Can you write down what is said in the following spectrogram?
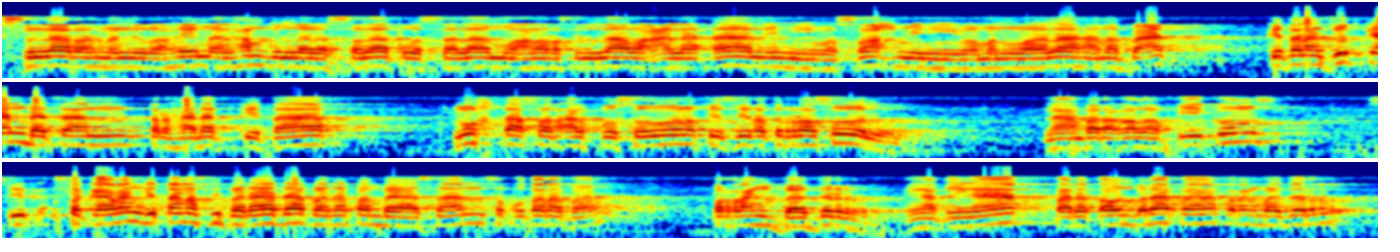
Bismillahirrahmanirrahim. Alhamdulillah wassalatu wassalamu ala Rasulillah wa ala alihi wa sahbihi wa man walaha ma ba'd. Kita lanjutkan bacaan terhadap kitab Mukhtasar Al-Fusul fi Siratul Rasul. Nah, barakallahu fikum. Sekarang kita masih berada pada pembahasan seputar apa? Perang Badar. Ingat-ingat pada tahun berapa perang Badar?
